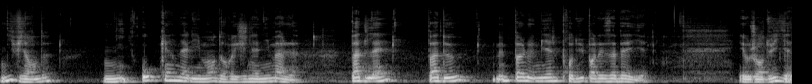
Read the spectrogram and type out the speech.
ni viande, ni aucun aliment d'origine animale. Pas de lait, pas d'œufs, même pas le miel produit par les abeilles. Et aujourd'hui, il y a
